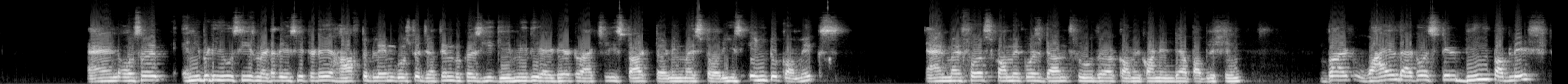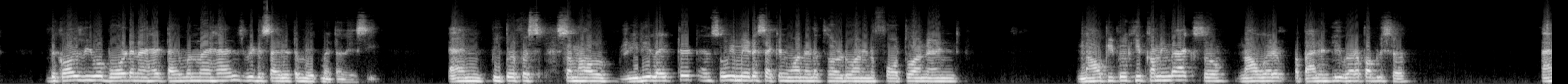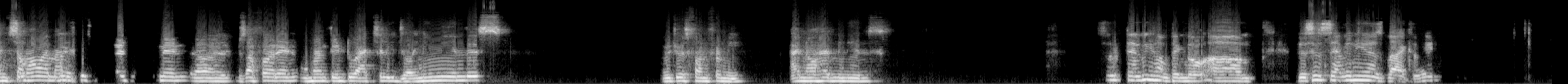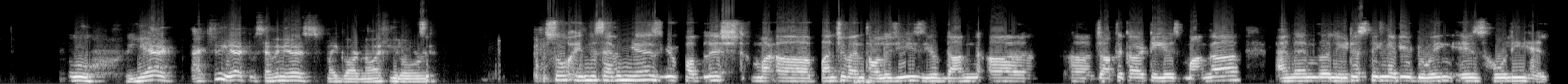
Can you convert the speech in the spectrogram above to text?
And also, anybody who sees Metadesi today, half the blame goes to Jatin because he gave me the idea to actually start turning my stories into comics. And my first comic was done through the Comic Con India publishing. But while that was still being published, because we were bored and I had time on my hands, we decided to make Metadesi and people somehow really liked it. And so we made a second one and a third one and a fourth one. And now people keep coming back. So now we're apparently we're a publisher. And somehow i managed to get and uh, zafar and anant into actually joining me in this which was fun for me. I now have minions. So tell me something though. Um, this is seven years back, right? Oh yeah actually yeah two, seven years my god now i feel old So in the seven years, you've published a bunch of anthologies. You've done uh, uh, Jataka Tales manga, and then the latest thing that you're doing is Holy Hell.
